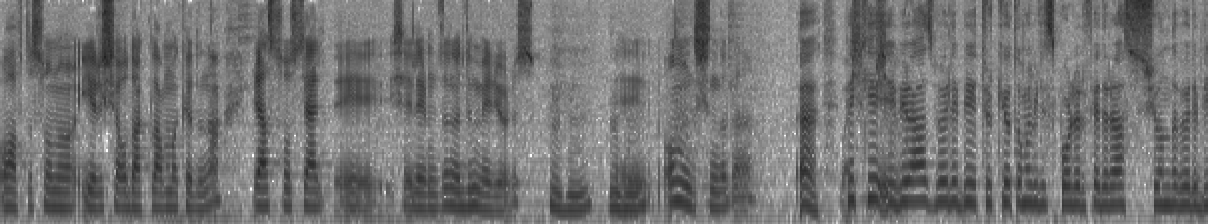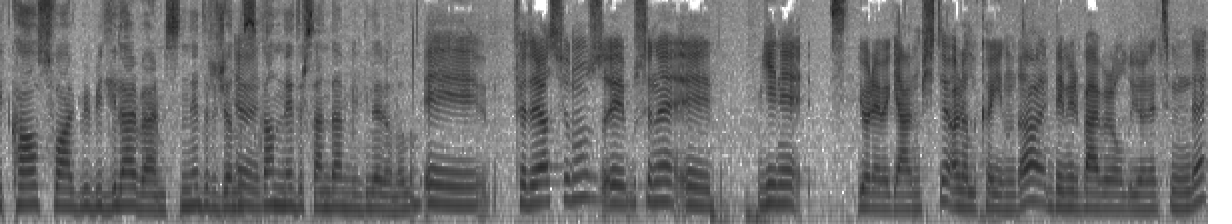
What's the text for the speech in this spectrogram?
O hafta sonu yarışa odaklanmak adına biraz sosyal e, şeylerimizden ödün veriyoruz. Ee, onun dışında da Evet. Başka Peki bir şey biraz böyle bir Türkiye Otomobil Sporları Federasyonu'nda böyle bir kaos var gibi bilgiler vermişsin. Nedir Can Evet. Iskan? Nedir senden bilgiler alalım? E, federasyonumuz e, bu sene e, yeni göreve gelmişti Aralık ayında Demir Berberoğlu yönetiminde.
